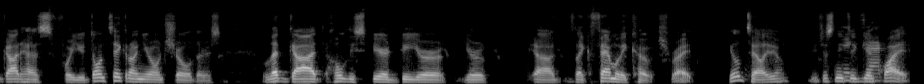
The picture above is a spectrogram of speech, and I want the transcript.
God has for you. Don't take it on your own shoulders. Let God, Holy Spirit, be your your uh, like family coach. Right? He'll tell you. You just need exactly. to get quiet.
